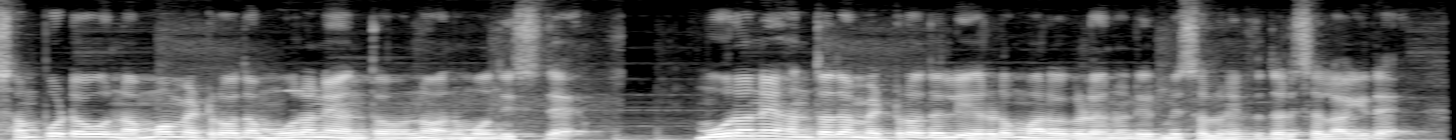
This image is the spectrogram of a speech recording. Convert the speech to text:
ಸಂಪುಟವು ನಮ್ಮ ಮೆಟ್ರೋದ ಮೂರನೇ ಹಂತವನ್ನು ಅನುಮೋದಿಸಿದೆ. ಮೂರನೇ ಹಂತದ ಮೆಟ್ರೋದಲ್ಲಿ ಎರಡು ಮಾರ್ಗಗಳನ್ನು ನಿರ್ಮಿಸಲು ನಿರ್ಧರಿಸಲಾಗಿದೆ.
